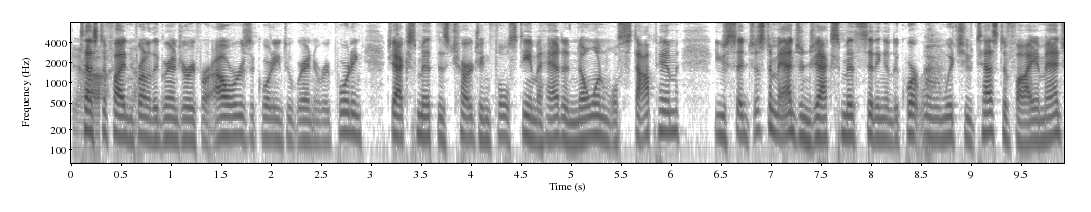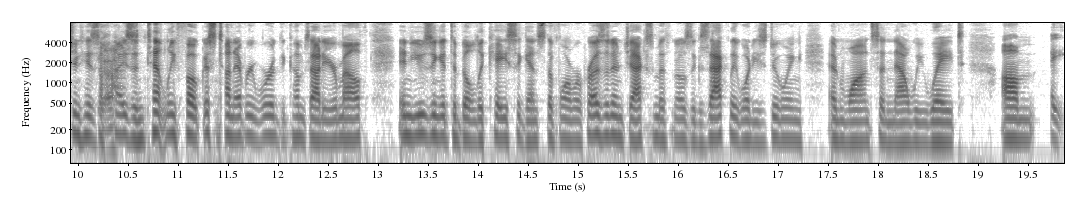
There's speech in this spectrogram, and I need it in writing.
yeah, testified in yeah. front of the grand jury for hours, according to brand new reporting. Jack Smith is charging full steam ahead, and no one will stop him. You said just imagine Jack Smith sitting in the courtroom in which you testify. Imagine his yeah. eyes intently focused on every word that comes out of your mouth and using it to build a case against the former president. Jack Smith knows exactly what he's doing and wants, and now we wait. Um, I,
